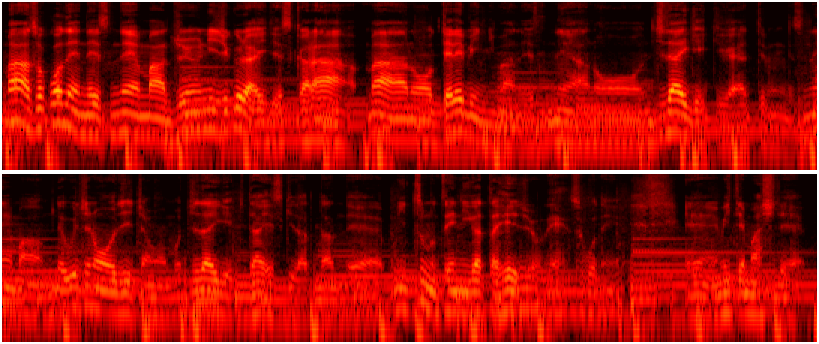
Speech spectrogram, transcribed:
まあそこでですねまあ12時ぐらいですからまああのテレビにはですねあの時代劇がやってるんですね。まあでうちのおじいちゃんはもう時代劇大好きだったんでいつも銭形平次をねそこで、えー、見てまして。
